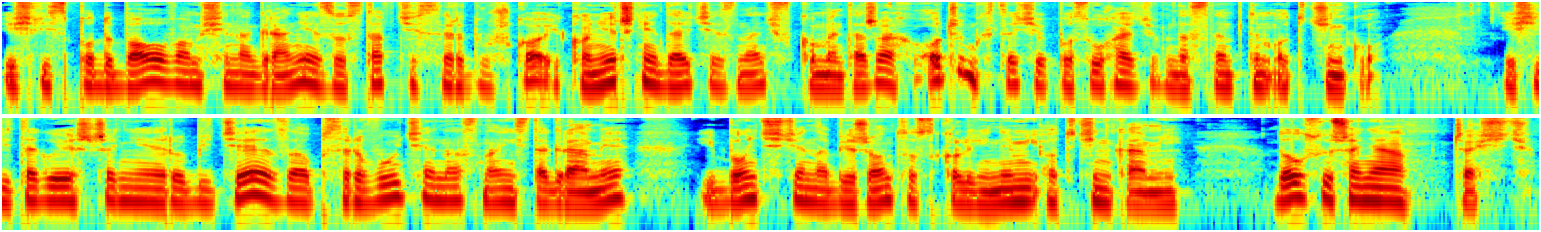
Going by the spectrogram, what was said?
Jeśli spodobało Wam się nagranie, zostawcie serduszko i koniecznie dajcie znać w komentarzach, o czym chcecie posłuchać w następnym odcinku. Jeśli tego jeszcze nie robicie, zaobserwujcie nas na Instagramie i bądźcie na bieżąco z kolejnymi odcinkami. Do usłyszenia, cześć.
